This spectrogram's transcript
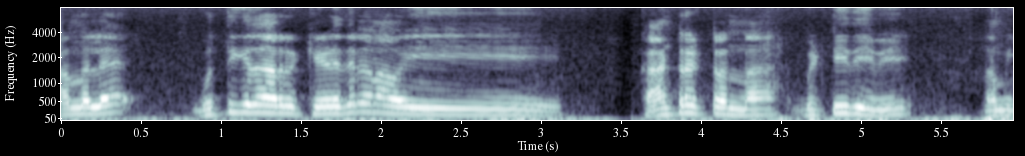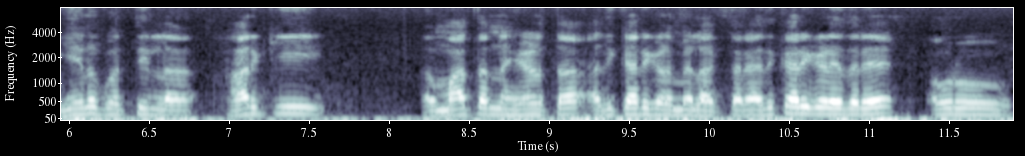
ಆಮೇಲೆ ಗುತ್ತಿಗೆದಾರರು ಕೇಳಿದರೆ ನಾವು ಈ ಕಾಂಟ್ರಾಕ್ಟನ್ನು ಬಿಟ್ಟಿದ್ದೀವಿ, ನಮಗೇನು ಗೊತ್ತಿಲ್ಲ. ಹಾರ್ಕಿ ಮಾತನ್ನು ಹೇಳ್ತಾ ಅಧಿಕಾರಿಗಳ ಮೇಲೆ ಹಾಕ್ತಾರೆ. ಅಧಿಕಾರಿಗಳಿದ್ದರೆ, ಅವರು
